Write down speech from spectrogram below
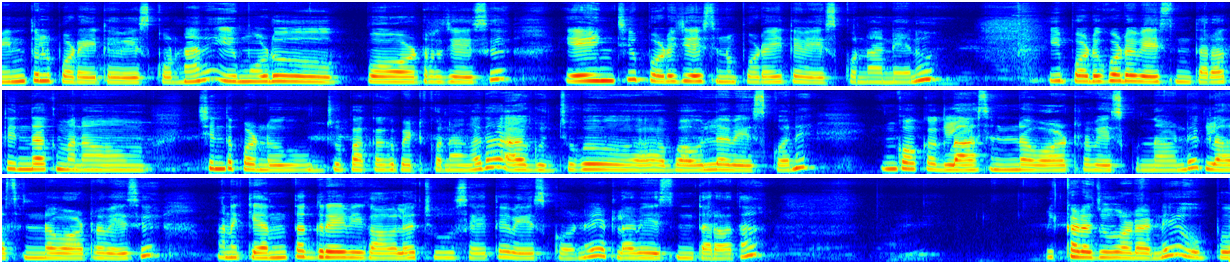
మెంతుల పొడి అయితే వేసుకున్నాను ఈ మూడు పౌడర్ చేసి వేయించి పొడి చేసిన పొడి అయితే వేసుకున్నాను నేను. ఈ పొడి కూడా వేసిన తర్వాత ఇందాక మనం చింతపండు గుజ్జు పక్కకు పెట్టుకున్నాం కదా ఆ గుజ్జు బౌల్లో వేసుకొని ఇంకొక గ్లాస్ నిండా వాటర్ వేసుకుందామండి. గ్లాస్ నిండా వాటర్ వేసి మనకి ఎంత గ్రేవీ కావాలో చూసి అయితే వేసుకోండి. ఇట్లా వేసిన తర్వాత ఇక్కడ చూడండి ఉప్పు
